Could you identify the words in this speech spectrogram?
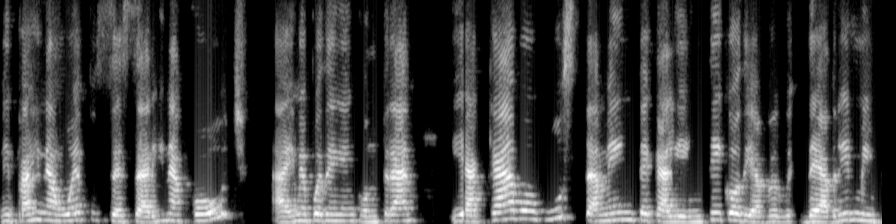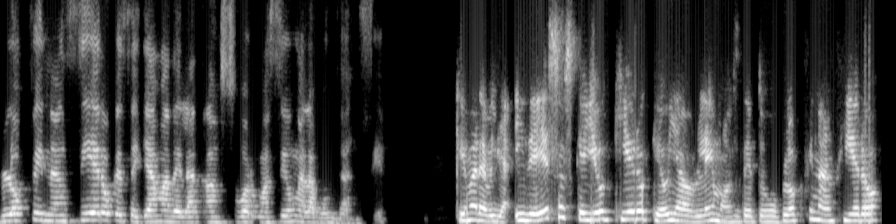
mi página web, Cesarina Coach. Ahí me pueden encontrar. y acabo justamente calientico de abrir mi blog financiero que se llama De la transformación a la abundancia. Qué maravilla. Y de eso es que yo quiero que hoy hablemos, de tu blog financiero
